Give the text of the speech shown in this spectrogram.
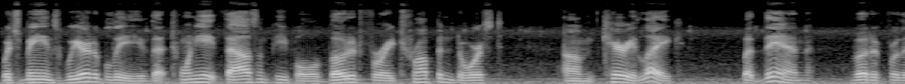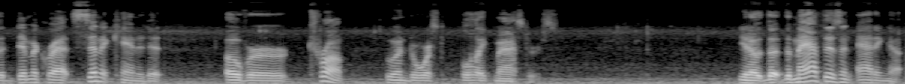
which means we are to believe that 28,000 people voted for a Trump endorsed um, Kari Lake, but then voted for the Democrat Senate candidate over Trump, who endorsed Blake Masters. You know, the the math isn't adding up.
